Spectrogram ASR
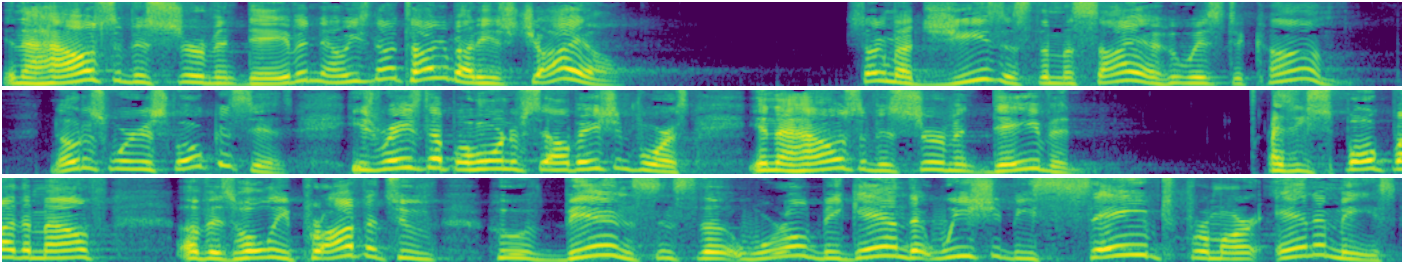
in the house of his servant David. Now, he's not talking about his child, he's talking about Jesus, the Messiah who is to come. Notice where his focus is. He's raised up a horn of salvation for us in the house of his servant David. As he spoke by the mouth of his holy prophets who've, who have been since the world began, that we should be saved from our enemies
